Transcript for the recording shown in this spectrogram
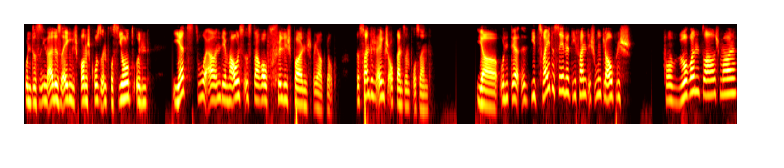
und das ihn alles eigentlich gar nicht groß interessiert und jetzt, wo er in dem Haus ist, darauf völlig panisch reagiert. Das fand ich eigentlich auch ganz interessant. Ja, und der, die zweite Szene, die fand ich unglaublich verwirrend, sag ich mal.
